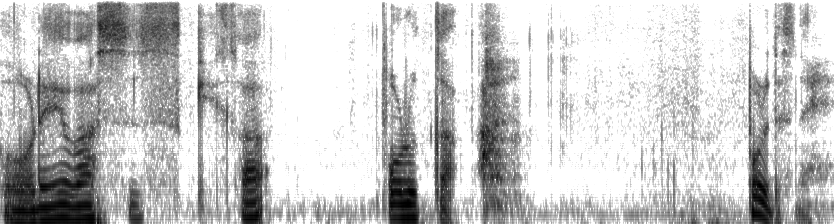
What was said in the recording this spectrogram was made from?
これはススケか、ポルか。ポルですね。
